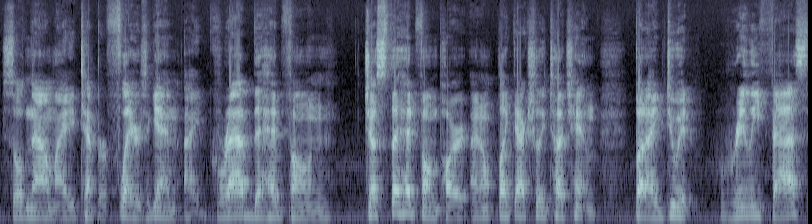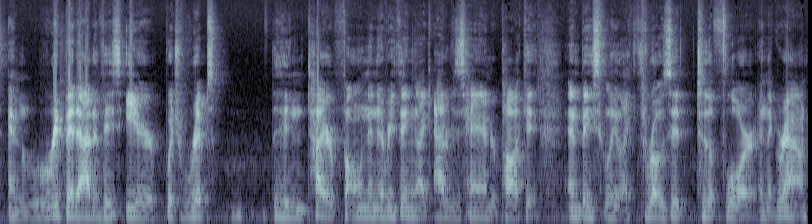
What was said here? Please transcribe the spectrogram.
so now my temper flares again i grab the headphone just the headphone part i don't like actually touch him but i do it really fast and rip it out of his ear, which rips the entire phone and everything like out of his hand or pocket and basically like throws it to the floor and the ground.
